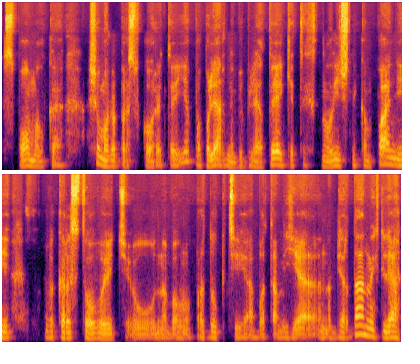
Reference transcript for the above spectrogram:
з помилка. Що може прискорити? Є популярні бібліотеки, технологічні компанії використовують у новому продукті, або там є набір даних для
